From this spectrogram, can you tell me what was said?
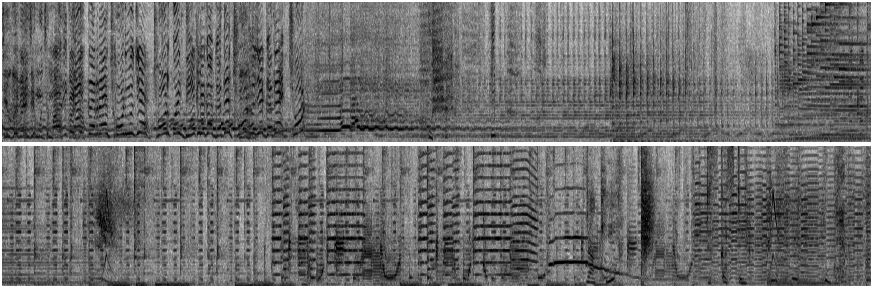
गई बहन जी मुझे माफ़ अरे क्या कर रहे हैं? छोड़ मुझे छोड़ कोई देख लेगा गधे छोड़ मुझे गधे छोड़। Rakhi disgusting shut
